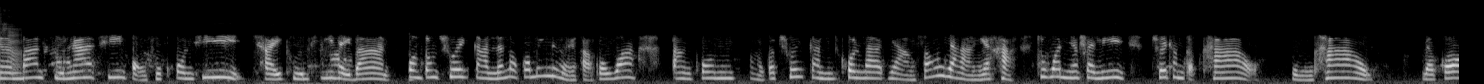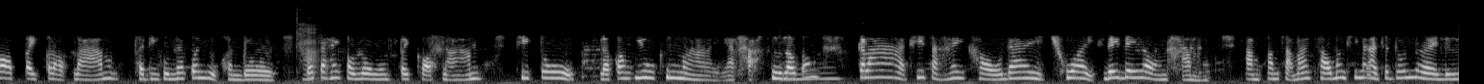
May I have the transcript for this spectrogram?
งานบ้านคือหน้าที่ของทุกคนที่ใช้พื้นที่ในบ้าน คนต้องช่วยกันแล้วเราก็ไม่เหนื่อยค่ะ เพราะว่าต่างคนต่างก็ช่วยกันคนละอย่างสองอย่างเนี้ยค่ะ ทุกวันนี้แฟรรี่ช่วยทำกับข้าวหุงข้าว แล้วก็ไปกรอกน้ำพอดีคุณแม่เปิ้ลอยู่คอนโดค่ะก็จะให้เขาลงไปกรอกน้ำที่ตู้แล้วก็หิ้วขึ้นมาอย่างเงี้ยค่ะ คือเราต้องกล้าที่จะให้เขาได้ช่วยได้ได้ลองทำทำความสามารถเขาบางทีมันอาจจะดูเหนื่อยหรือ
